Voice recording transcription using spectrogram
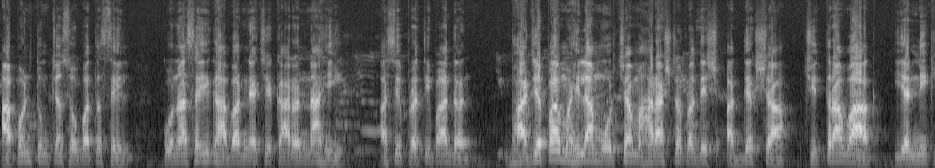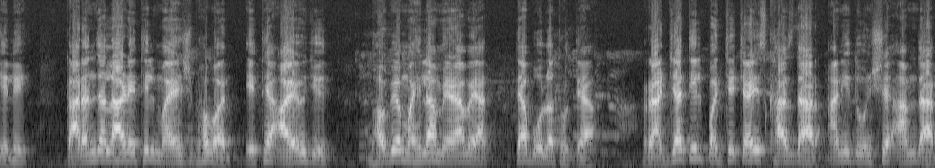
आपण तुमच्यासोबत असेल. कोणासही घाबरण्याचे कारण नाही असे प्रतिपादन भाजपा महिला मोर्चा महाराष्ट्र प्रदेश अध्यक्षा चित्रा वाघ यांनी केले. कारंजा लाड येथील महेश भवन येथे आयोजित भव्य महिला मेळाव्यात त्या बोलत होत्या. राज्यातील पंचेचाळीस खासदार आणि दोनशे आमदार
